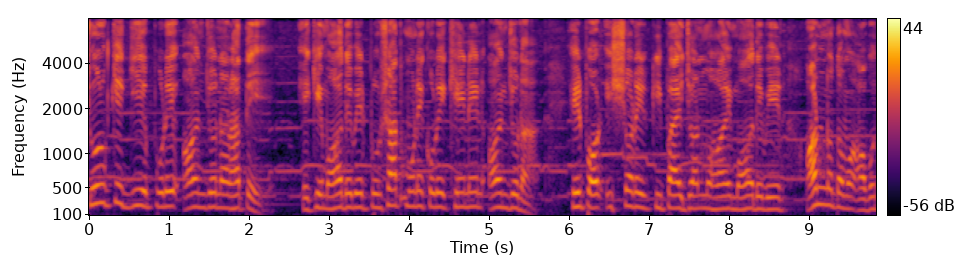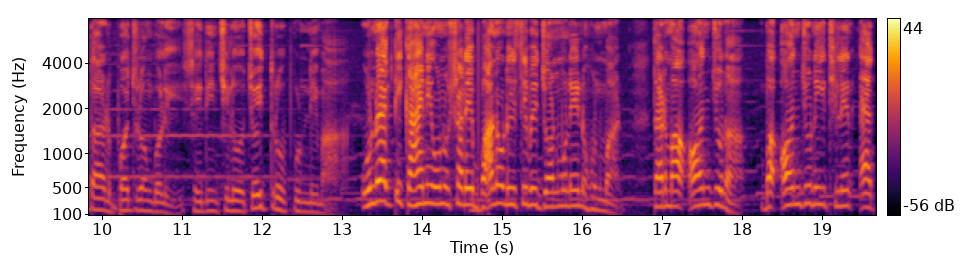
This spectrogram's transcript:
চলকে গিয়ে পড়ে অঞ্জনার হাতে। একে মহাদেবের প্রসাদ মনে করে খেয়ে নেন অঞ্জনা। এরপর ঈশ্বরের কৃপায় জন্ম হয় মহাদেবের অন্যতম অবতার বজরং বলি সেই দিন ছিল চৈত্র পূর্ণিমা। অন্য একটি কাহিনী অনুসারে বানর হিসেবে জন্ম নেন হনুমান। তার মা অঞ্জনা বা অঞ্জনী ছিলেন এক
